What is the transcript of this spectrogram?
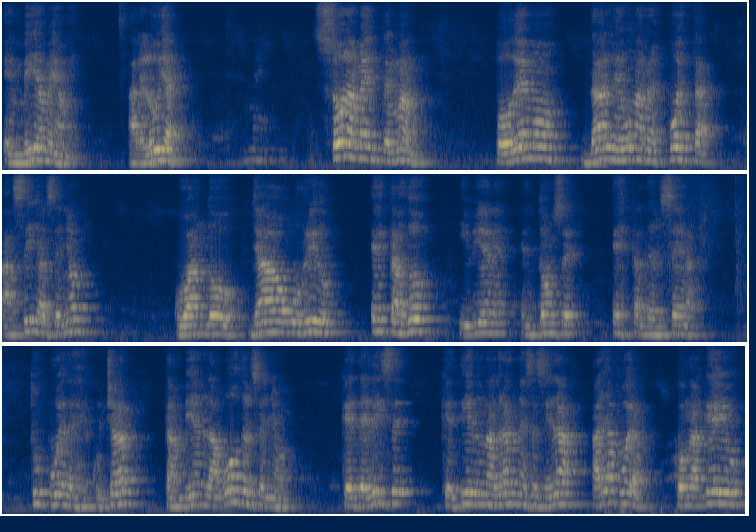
envíame a mí. Aleluya. Solamente, hermano, podemos darle una respuesta así al Señor cuando ya ha ocurrido estas dos y viene entonces esta tercera. Tú puedes escuchar también la voz del Señor que te dice que tiene una gran necesidad allá afuera con aquellos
